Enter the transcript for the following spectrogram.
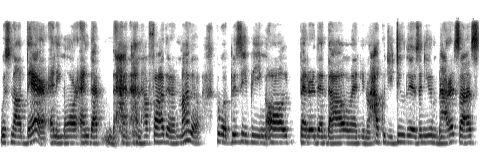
was not there anymore. And that and her father and mother who were busy being all better than thou, and you know, how could you do this? And you embarrass us.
